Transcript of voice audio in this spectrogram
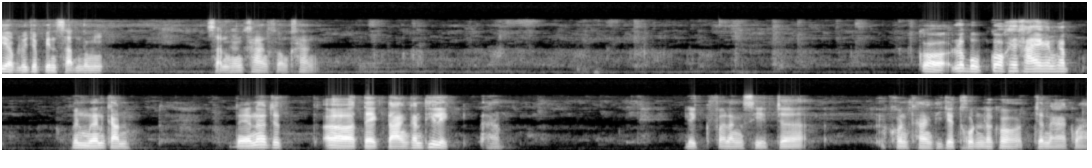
รียบๆแล้วจะเป็นสันตรงนี้ สันข้างๆสองข้างก็ระบบก็คล้ายๆกันครับเหมือนเหมือนๆกัน แต่น่าจะเอ่อแตกต่างกันที่เหล็กครับ เหล็กฝรั่งเศสจะค่อนข้างที่จะทนแล้วก็จะหนากว่า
